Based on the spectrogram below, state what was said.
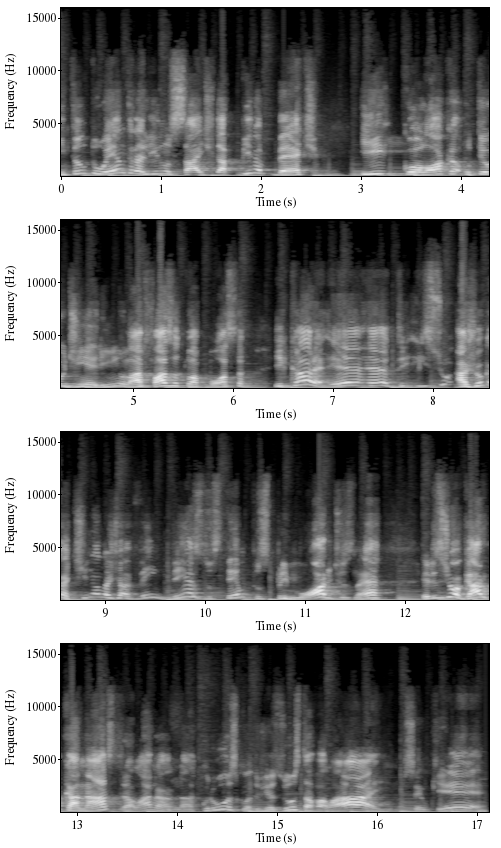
Então, tu entra ali no site da Pinup Bet e coloca o teu dinheirinho lá, faz a tua aposta. E, cara, é, é isso, a jogatina ela já vem desde os tempos primórdios, né? Eles jogaram canastra lá na, na cruz quando Jesus tava lá e não sei o quê.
